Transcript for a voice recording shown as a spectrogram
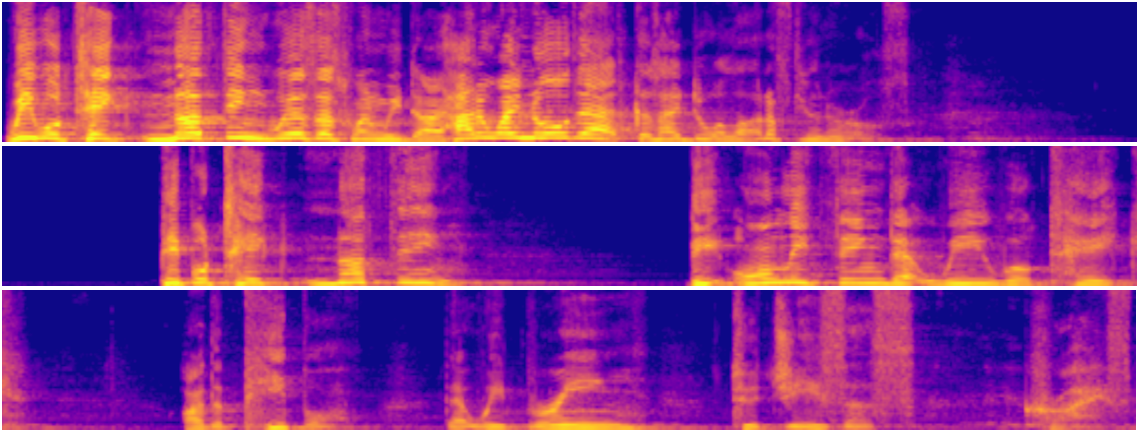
We will take nothing with us when we die. How do I know that? Because I do a lot of funerals. People take nothing. The only thing that we will take are the people that we bring to Jesus Christ.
